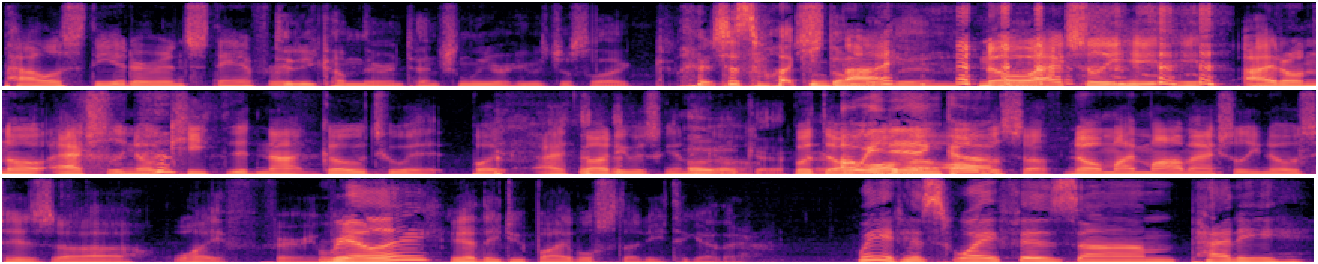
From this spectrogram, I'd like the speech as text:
Palace Theater in Stamford. Did he come there intentionally, or he was just like just walking stumbled by. in? No, actually, he, he, I don't know. Actually, no, Keith did not go to it, but I thought he was going to Oh, go. okay. But the, Oh, he all, didn't the, all go. the stuff. No, my mom actually knows his uh, wife very well. Really? Yeah, they do Bible study together. Wait, his wife is um Patty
